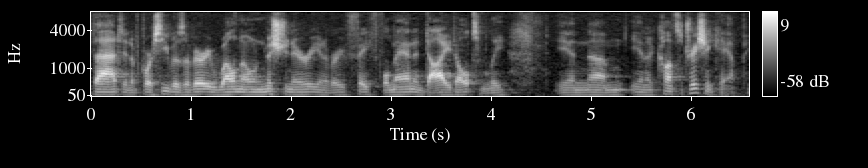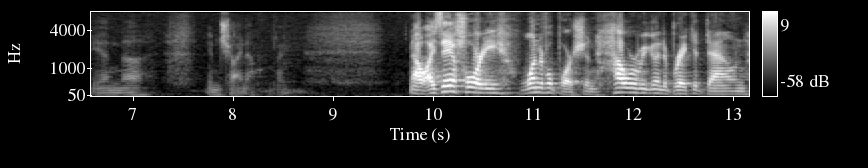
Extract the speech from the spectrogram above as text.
that. And of course, he was a very well known missionary and a very faithful man and died ultimately in, um, in a concentration camp in, uh, in China. Right? Now, Isaiah 40, wonderful portion. How are we going to break it down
